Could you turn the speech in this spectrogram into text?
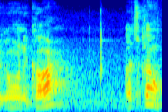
want to go in the car? Let's go.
